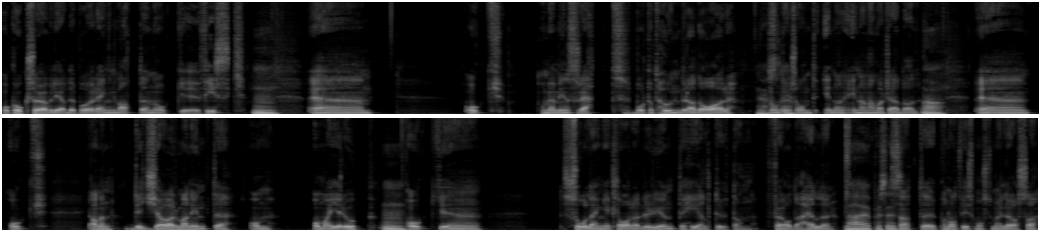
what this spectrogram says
och också överlevde på regnvatten och eh, fisk. Mm. Eh, och om jag minns rätt, bortåt hundra dagar, Just någonting det. sånt, innan, innan han var räddad. Ja. Eh, och ja, men det gör man inte om, om man ger upp. Mm. Och eh, så länge klarade du ju inte helt utan föda heller. Nej, precis. Så att eh, på något vis måste man ju lösa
